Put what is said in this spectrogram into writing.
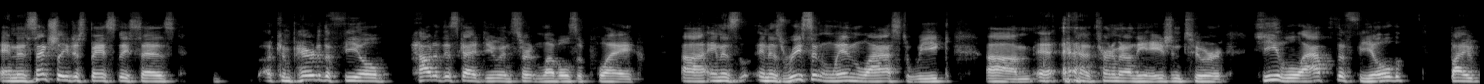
And essentially, just basically says uh, compared to the field, how did this guy do in certain levels of play? Uh, in his in his recent win last week, um, a tournament on the Asian Tour, he lapped the field by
